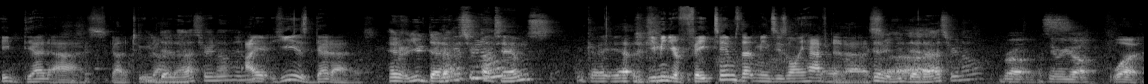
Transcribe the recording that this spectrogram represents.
He dead ass got two You dead ass right now, Henry? I he is dead ass. Henry, are you dead Have you ass seen right now? Tim's? Okay, yeah. You mean your fake Tim's? That means he's only half dead uh, ass. Henry, you dead uh, ass right now? Bro, here we go. What?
